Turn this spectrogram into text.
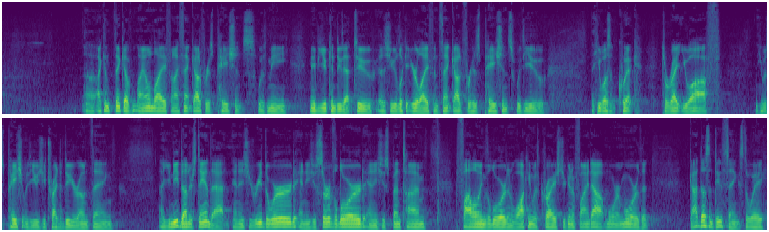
Uh, I can think of my own life, and I thank God for His patience with me. Maybe you can do that too as you look at your life and thank God for His patience with you, that He wasn't quick to write you off. He was patient with you as you tried to do your own thing. Uh, you need to understand that. And as you read the Word, and as you serve the Lord, and as you spend time following the Lord and walking with Christ, you're going to find out more and more that God doesn't do things the way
